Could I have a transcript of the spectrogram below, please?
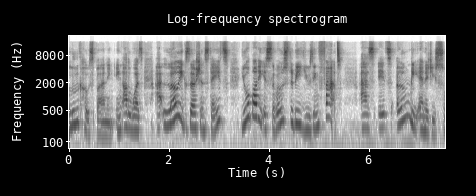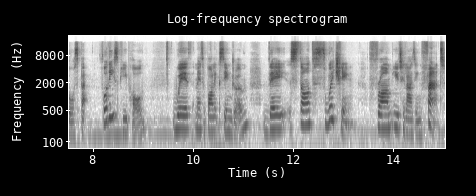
glucose burning. In other words, at low exertion states, your body is supposed to be using fat as its only energy source. But for these people with metabolic syndrome, they start switching from utilizing fat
